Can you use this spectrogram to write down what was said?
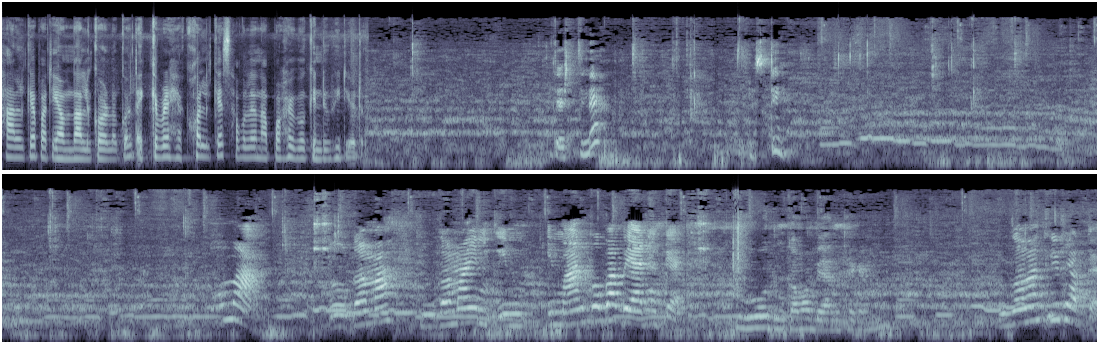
ভালকৈ পাতিম আপোনালোকৰ লগত। একেবাৰে শেষলৈকে চাবলৈ নাপাহৰিব কিন্তু ভিডিঅ'টো। টেষ্টি ইমান ক'বা বেয়া থাকে? অ' দুৰ্গামা বেয়া নাথাকে। দুৰ্গামা কি থাকে?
